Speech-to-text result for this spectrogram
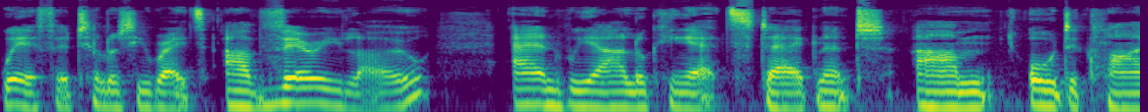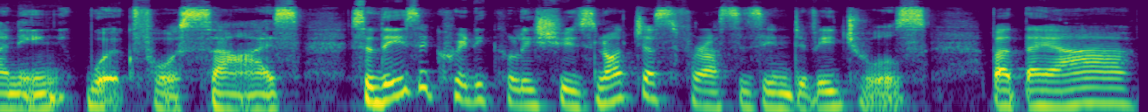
where fertility rates are very low and we are looking at stagnant um, or declining workforce size. So these are critical issues, not just for us as individuals, but they are,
